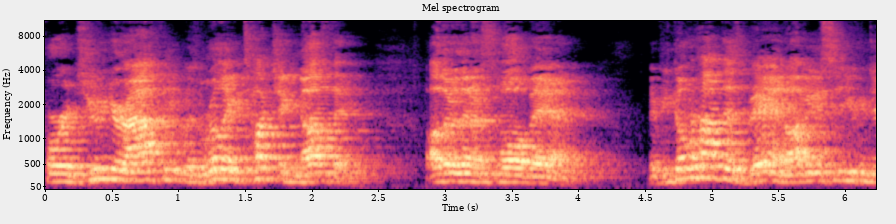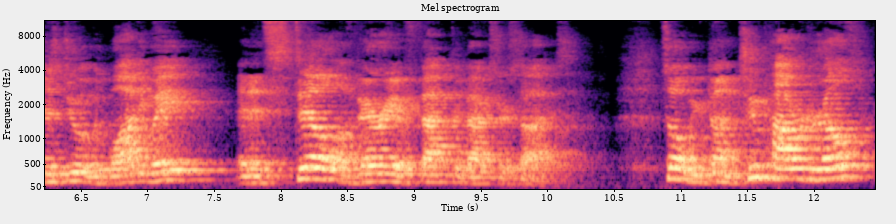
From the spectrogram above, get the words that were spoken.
for a junior athlete with really touching nothing other than a small band. If you don't have this band, obviously you can just do it with body weight and it's still a very effective exercise. So we've done two power drills,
